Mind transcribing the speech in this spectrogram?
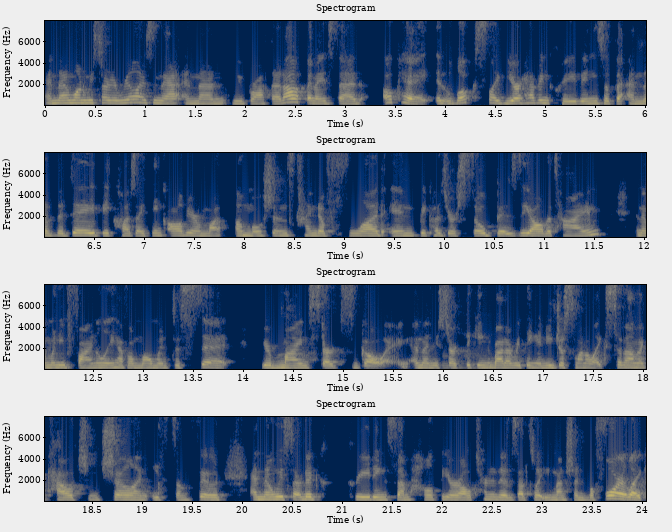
and then when we started realizing that, and then we brought that up, and I said, okay, it looks like you're having cravings at the end of the day because I think all of your emotions kind of flood in because you're so busy all the time. And then when you finally have a moment to sit, your mind starts going and then you start mm-hmm. thinking about everything and you just want to like sit on the couch and chill and eat some food and then we started creating some healthier alternatives that's what you mentioned before like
